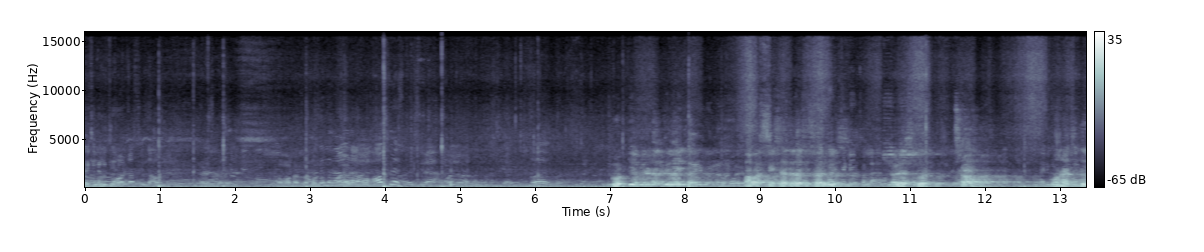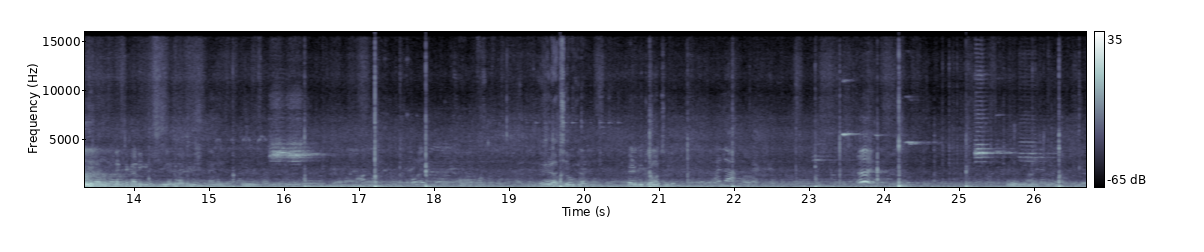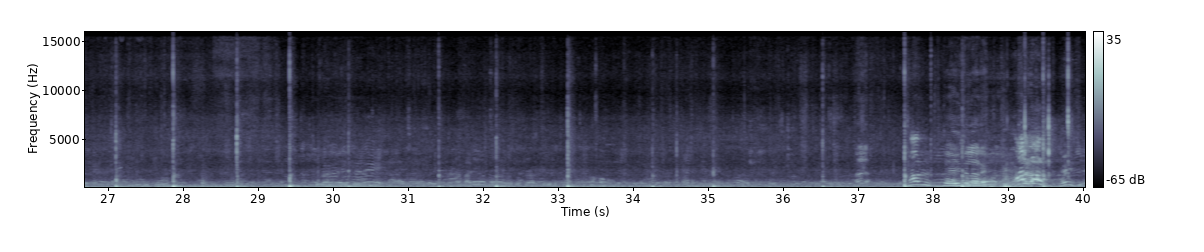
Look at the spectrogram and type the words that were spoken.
ଦେଖିଲେ ହେଉଛି ଗୋଟିଏ ମିନିଟ୍ ଅତିବାହିତ ଅବଶ୍ୟ ଛାତ୍ରଛାତ୍ରୀ ସର୍ଭିସ୍ ଦଳୀୟ ସ୍କୋର ଛଅ ମହାରାଜ ଦୁଇ ଅଛି ବିକ୍ରମ ଏଠି ବିକ୍ରମ ଅଛି Thank you.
